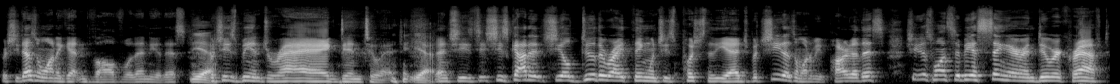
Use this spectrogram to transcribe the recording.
where she doesn't want to get involved with any of this, Yeah. but she's being dragged into it. Yeah. and she's she's got it. She'll do the right thing when she's pushed to the edge, but she doesn't want to be part of this. She just wants to be a singer and do her craft,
